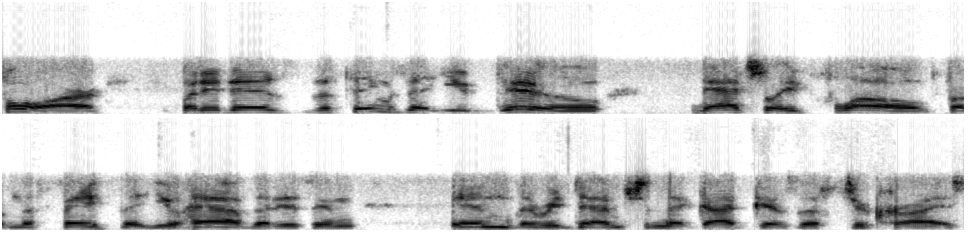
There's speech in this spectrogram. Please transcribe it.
for, but it is the things that you do naturally flow from the faith that you have that is in in the redemption that God gives us through Christ.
